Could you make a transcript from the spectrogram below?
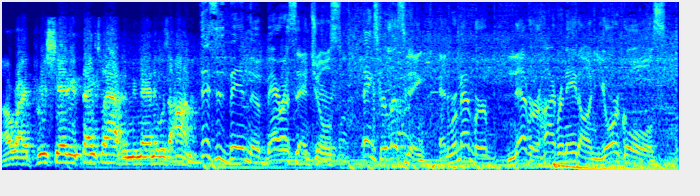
All right, appreciate it. Thanks for having me, man. It was an honor. This has been the Bear Essentials. Thanks for listening, and remember, never hibernate on your goals.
